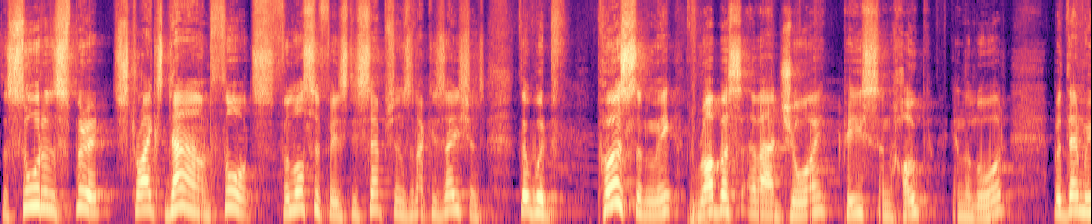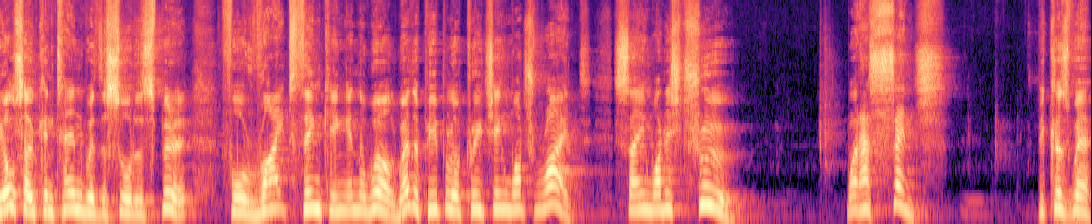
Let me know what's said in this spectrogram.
The sword of the Spirit strikes down thoughts, philosophies, deceptions, and accusations that would personally rob us of our joy, peace, and hope in the Lord. But then we also contend with the sword of the Spirit for right thinking in the world, whether people are preaching what's right, saying what is true, what has sense. because we're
